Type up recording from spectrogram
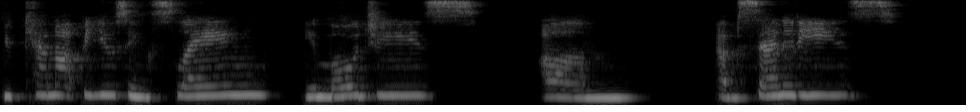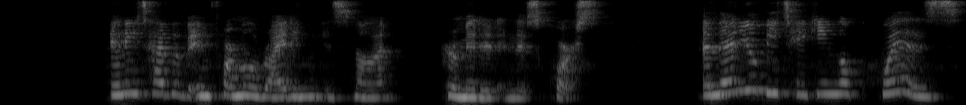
You cannot be using slang, emojis, um, obscenities. Any type of informal writing is not permitted in this course. And then you'll be taking a quiz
